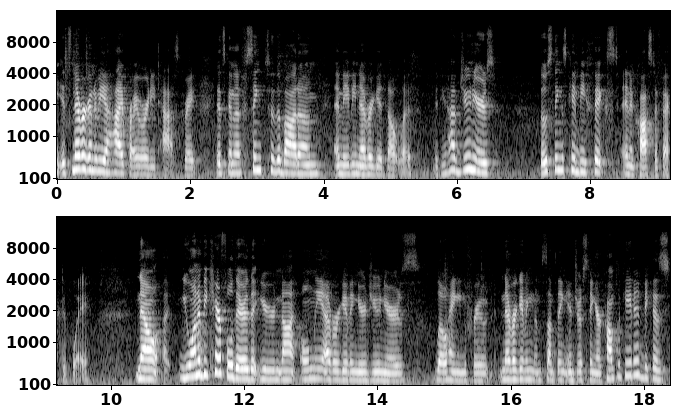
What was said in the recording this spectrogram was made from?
it's never going to be a high priority task, right? It's going to sink to the bottom and maybe never get dealt with. If you have juniors, those things can be fixed in a cost effective way. Now, you want to be careful there that you're not only ever giving your juniors low hanging fruit, never giving them something interesting or complicated because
